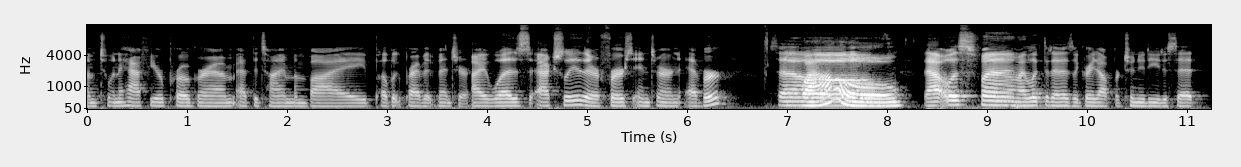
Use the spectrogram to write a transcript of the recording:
um, two and a half year program at the time by Public Private Venture. I was actually their first intern ever. So wow, that was fun. I looked at it as a great opportunity to set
